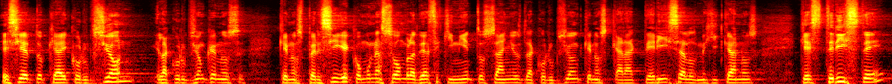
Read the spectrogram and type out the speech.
Es cierto que hay corrupción, la corrupción que nos, que nos persigue como una sombra de hace 500 años, la corrupción que nos caracteriza a los mexicanos, que es triste,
